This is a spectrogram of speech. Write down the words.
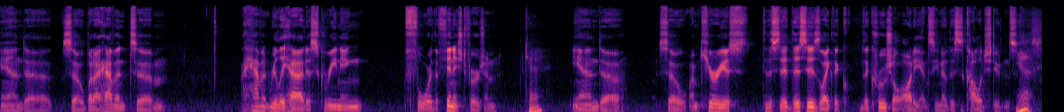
and uh, so. But I haven't um, I haven't really had a screening for the finished version, okay. and uh, so I'm curious. This this is like the the crucial audience. You know, this is college students Yes.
